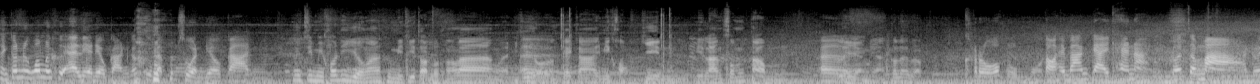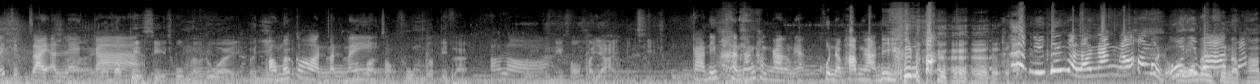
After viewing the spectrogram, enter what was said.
ฉันก็นึกว่ามันคือแอเรียเดียวกันก็คือแบบส่วนเดียวกัน จริงๆมีข้อดีเยอะมากคือมีที่จอดรถข้างล่างแหละมีที่เอจออดรถใกล้ๆมีของกิน มีร้านส้มตเออำออะไรอย่างเงี้ยก็เลยแบบ ครบ ครบหมด ต่อให้บ้านไกลแค่ไหนก็จะมาด้วยจิตใจอันแรงกล้าแล้วก็ปิดสี่ทุ่มแล้วด้วยก็ยิ่งเอาแบเมื่อบก่อนมันไม่เมื่อก่อนสองทุ่มก็ปิดแล้วเอาหรอ เออนี่เขาขยายเป็นสี่ทุ่มการที่มานั่งทำงานตรงเนี้ยคุณภาพงานดีขึ้นมาก ดีขึ้นกว่าเรานั่งเนาะห้องหุ่นอู้เราว่าที่เป็นบ้านคุณภาพ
